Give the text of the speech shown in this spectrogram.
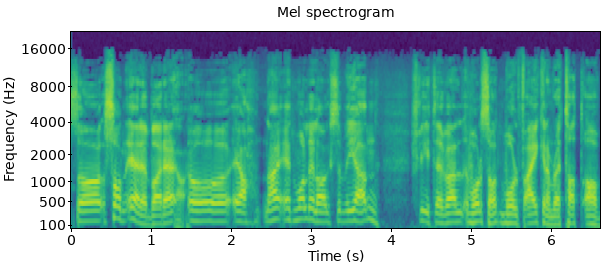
Så sånn er det bare. Ja. Og ja, nei, et Molde-lag som igjen sliter vel voldsomt. Wolf Eikrem ble tatt av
